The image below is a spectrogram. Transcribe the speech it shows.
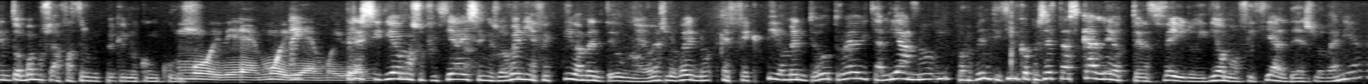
Entón vamos a facer un pequeno concurso. Moi bien, moi bien, moi bien. Tres idiomas oficiais en Eslovenia, efectivamente un é o esloveno, efectivamente outro é o italiano e por 25 pesetas cal é o terceiro idioma oficial de Eslovenia?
